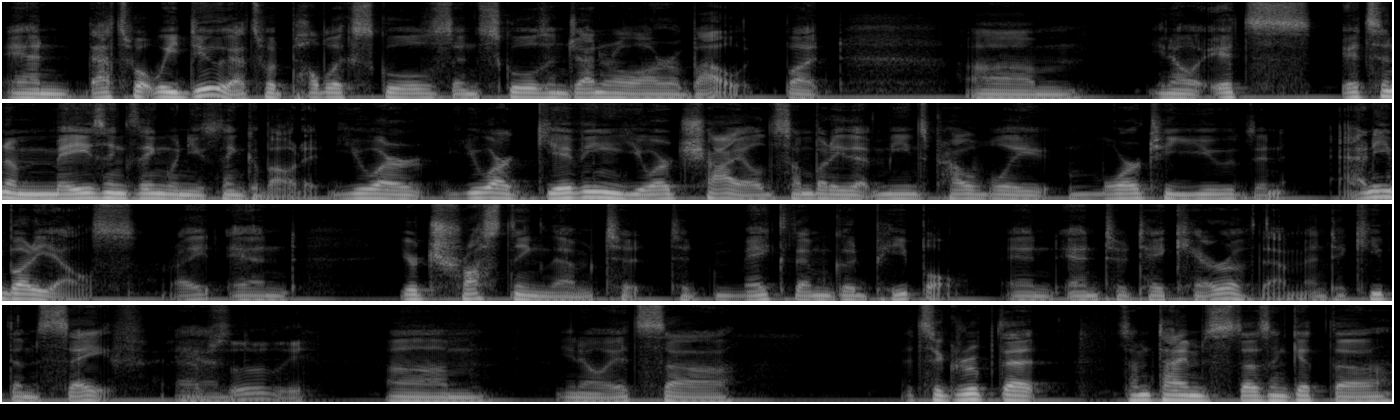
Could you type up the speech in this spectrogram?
And that's what we do. That's what public schools and schools in general are about. But um, you know it's it's an amazing thing when you think about it. You are you are giving your child somebody that means probably more to you than anybody else right? And you're trusting them to to make them good people and and to take care of them and to keep them safe. And Absolutely. um, you know it's uh it's a group that sometimes doesn't get the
